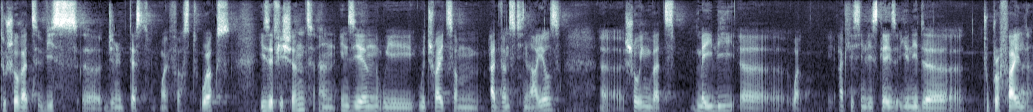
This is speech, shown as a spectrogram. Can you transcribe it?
to show that this uh, generic test well, first works, is efficient, and in the end, we, we tried some advanced scenarios uh, showing that maybe, well, at least in this case, you need to profile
